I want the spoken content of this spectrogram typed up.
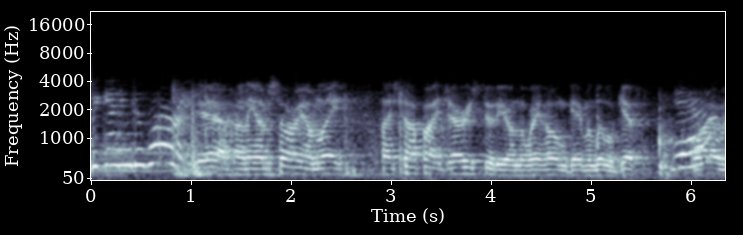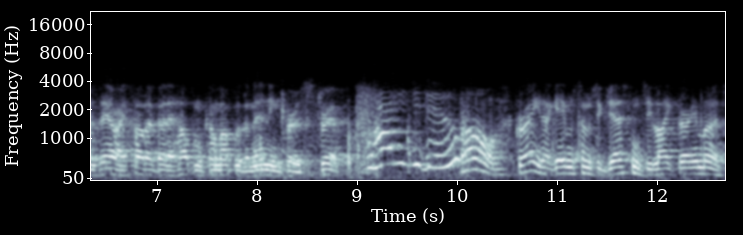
Beginning to worry. Yeah, honey, I'm sorry I'm late. I stopped by Jerry's studio on the way home, gave him a little gift. Yeah? While I was there, I thought I'd better help him come up with an ending for his strip. Well, How did you do? Oh, great. I gave him some suggestions he liked very much.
